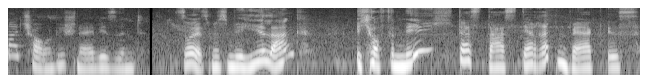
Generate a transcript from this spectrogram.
mal schauen, wie schnell wir sind. So, jetzt müssen wir hier lang. Ich hoffe nicht, dass das der Rettenberg ist.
